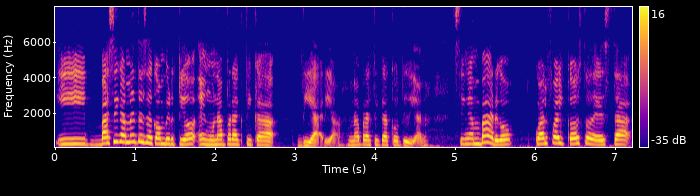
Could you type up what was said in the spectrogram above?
Y básicamente se convirtió en una práctica diaria, una práctica cotidiana. Sin embargo, ¿cuál fue el costo de esta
